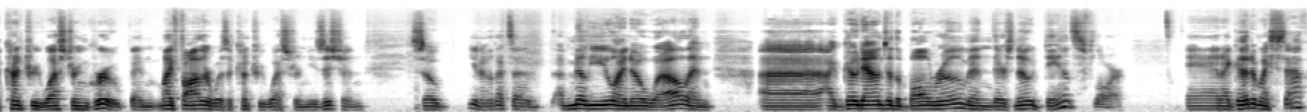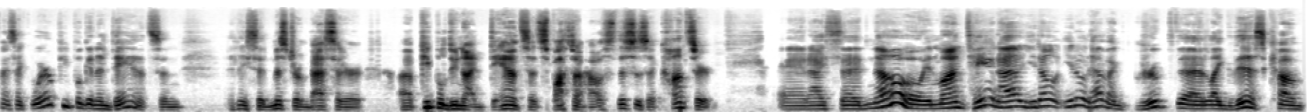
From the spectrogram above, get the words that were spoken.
a country western group. And my father was a country western musician. So, you know, that's a, a milieu I know well. And uh, I go down to the ballroom and there's no dance floor. And I go to my staff. I was like, "Where are people going to dance?" And and they said, "Mr. Ambassador, uh, people do not dance at Spaso House. This is a concert." And I said, "No, in Montana, you don't you don't have a group that, like this come.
